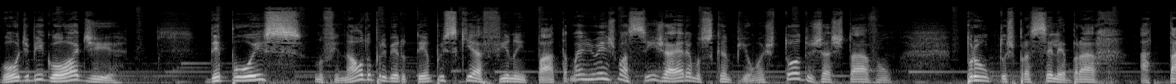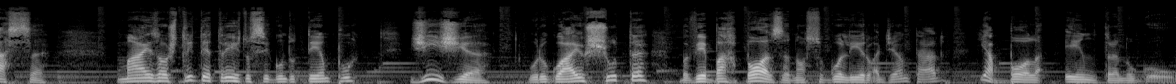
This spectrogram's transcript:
Gol de bigode. Depois, no final do primeiro tempo, Esquiafino empata, mas mesmo assim já éramos campeões. Todos já estavam prontos para celebrar a taça mas aos 33 do segundo tempo, Gigia, uruguaio, chuta, vê Barbosa, nosso goleiro adiantado, e a bola entra no gol.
